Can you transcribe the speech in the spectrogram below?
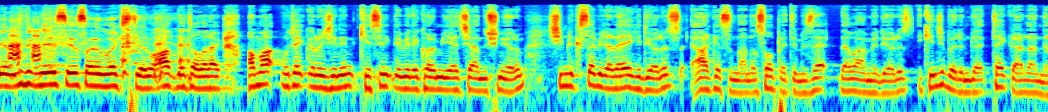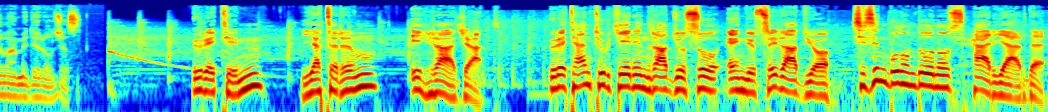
gidip Messi'ye sarılmak istiyorum atlet olarak. Ama bu teknolojinin kesinlikle bir ekonomiye açacağını düşünüyorum. Şimdi kısa bir araya gidiyoruz. Arkasından da sohbetimize devam ediyoruz. İkinci bölümde tekrardan devam ediyor olacağız. Üretim, yatırım, ihracat. Üreten Türkiye'nin radyosu Endüstri Radyo sizin bulunduğunuz her yerde.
